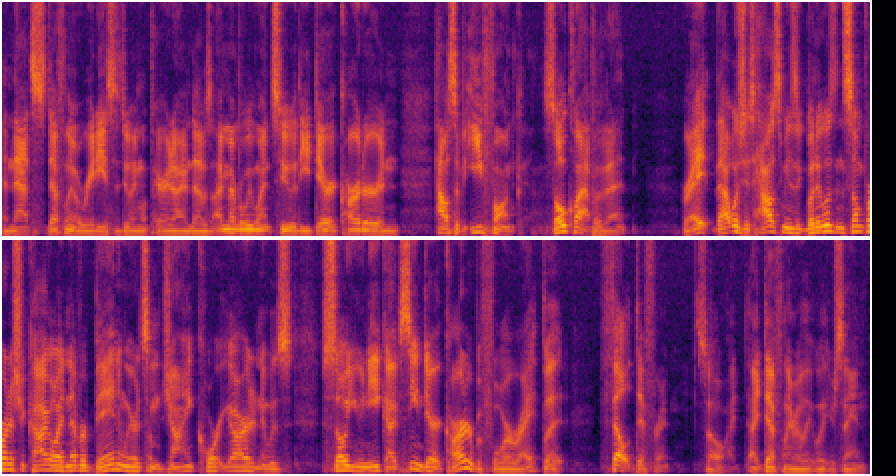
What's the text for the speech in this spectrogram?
And that's definitely what Radius is doing, what Paradigm does. I remember we went to the Derrick Carter and House of E Funk Soul Clap event, right? That was just house music, but it was in some part of Chicago I'd never been, and we were in some giant courtyard, and it was so unique. I've seen Derrick Carter before, right? But felt different. So I, I definitely relate what you're saying.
